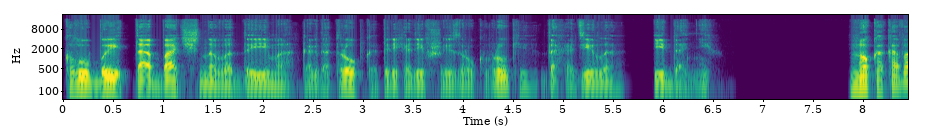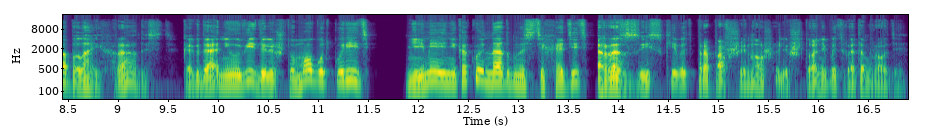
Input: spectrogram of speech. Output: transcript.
клубы табачного дыма, когда трубка, переходившая из рук в руки, доходила и до них. Но какова была их радость, когда они увидели, что могут курить, не имея никакой надобности ходить разыскивать пропавший нож или что-нибудь в этом роде.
